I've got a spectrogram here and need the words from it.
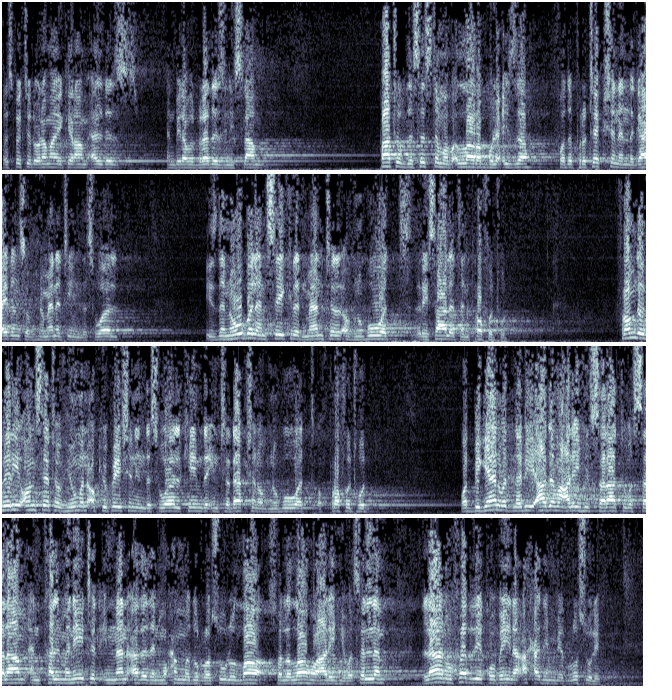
Respected ulama kiram, elders and beloved brothers in Islam, part of the system of Allah Rabbul Izzah for the protection and the guidance of humanity in this world is the noble and sacred mantle of nubuwwat, risalat and prophethood. From the very onset of human occupation in this world came the introduction of nubuwwat, of prophethood. What began with Nabi Adam alayhi salatu wasalam and culminated in none other than Muhammadur Rasulullah sallallahu alayhi wasallam, لا نفرق بين أحد من رسله.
